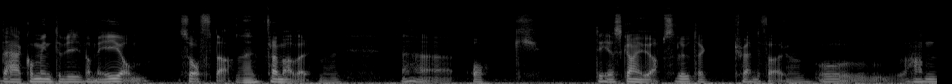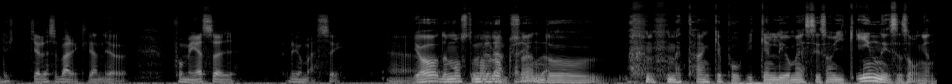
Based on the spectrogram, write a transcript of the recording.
det här kommer inte vi vara med om så ofta Nej, framöver. nej. Eh, och det ska han ju absolut ha cred för. Ja. Och han lyckades verkligen ju få med sig Leo Messi. Eh, Ja, det måste man väl också perioden. ändå med tanke på vilken Leo Messi som gick in i säsongen.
